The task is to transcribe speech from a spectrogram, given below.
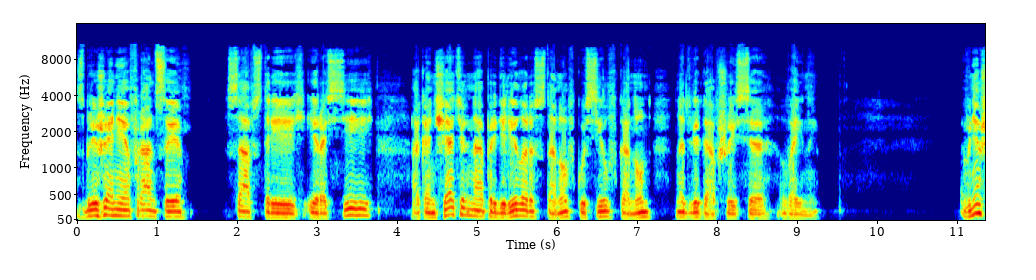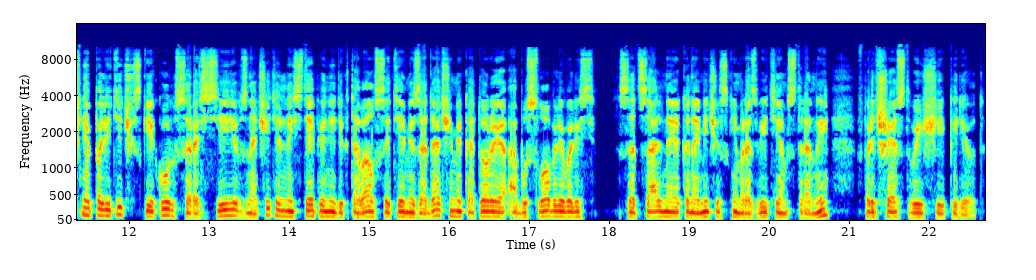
Сближение Франции с Австрией и Россией окончательно определило расстановку сил в канун надвигавшейся войны. Внешнеполитический курс России в значительной степени диктовался теми задачами, которые обусловливались социально-экономическим развитием страны в предшествующий период.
